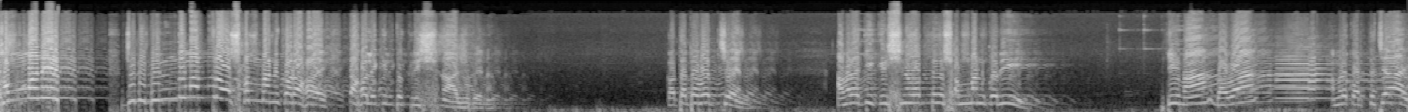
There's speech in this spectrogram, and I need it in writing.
সম্মানের যদি বিন্দুমাত্র অসম্মান করা হয়, তাহলে কিন্তু কৃষ্ণ আসবে না। কথাটা বলছেন, আমরা কি কৃষ্ণ ভক্তকে সম্মান করি? কি মা, বাবা, আমরা করতে চাই।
